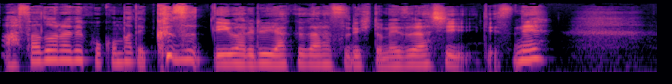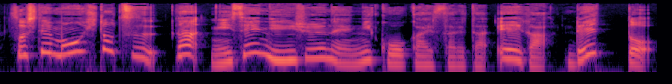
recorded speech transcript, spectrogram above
朝ドラでここまでクズって言われる役柄する人珍しいですね。そしてもう一つが2020年に公開された映画レッド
